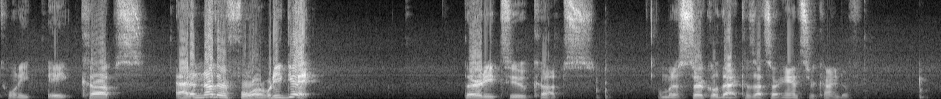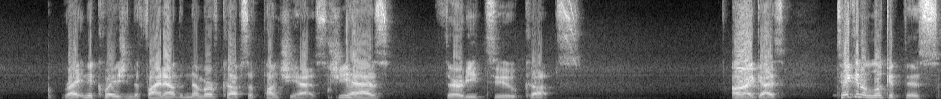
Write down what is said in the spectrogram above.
28 cups. Add another 4. What do you get? 32 cups. I'm going to circle that because that's our answer, kind of. Write an equation to find out the number of cups of punch she has. She has 32 cups. All right, guys. Taking a look at this,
